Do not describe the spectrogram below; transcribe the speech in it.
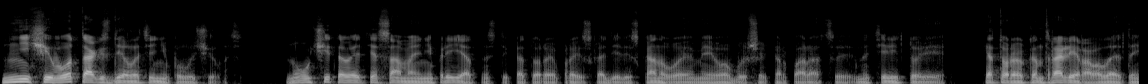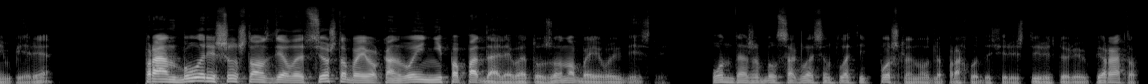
ничего так сделать и не получилось. Но учитывая те самые неприятности, которые происходили с конвоями его бывшей корпорации на территории, которую контролировала эта империя, Пранбул решил, что он сделает все, чтобы его конвои не попадали в эту зону боевых действий. Он даже был согласен платить пошлину для прохода через территорию пиратов,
